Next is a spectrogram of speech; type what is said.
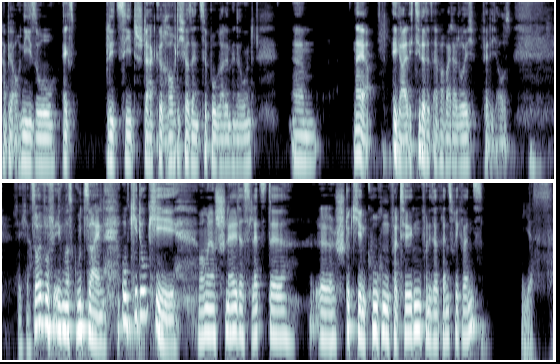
hab ja auch nie so explizit stark geraucht. Ich höre sein Zippo gerade im Hintergrund. Ähm, naja, egal. Ich ziehe das jetzt einfach weiter durch. Fertig aus. Sicher. Soll wohl für irgendwas gut sein. Okidoki. Wollen wir noch schnell das letzte äh, Stückchen Kuchen vertilgen von dieser Grenzfrequenz? Yes.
